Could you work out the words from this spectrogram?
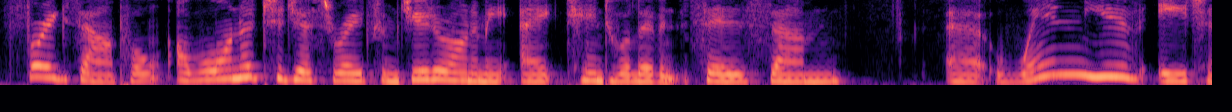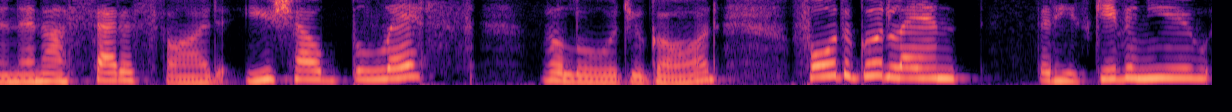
for example, I wanted to just read from Deuteronomy 8, 10 to 11. It says, um, uh, when you've eaten and are satisfied, you shall bless the Lord your God for the good land that he's given you.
